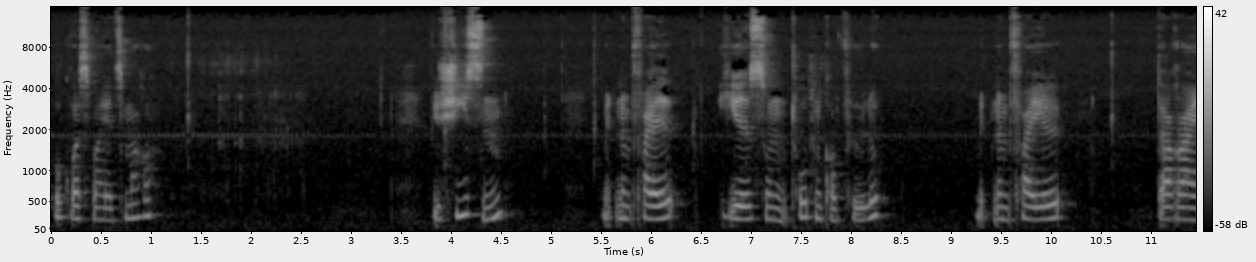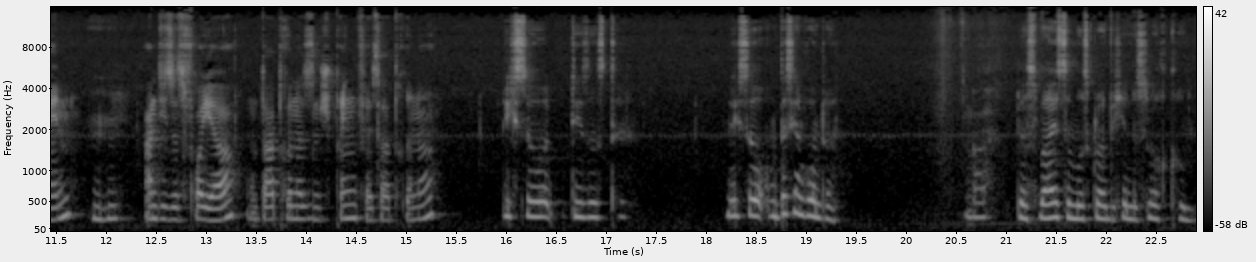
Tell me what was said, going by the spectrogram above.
Guck, was wir jetzt machen. Wir schießen mit einem Pfeil. Hier ist so eine Totenkopfhöhle. Mit einem Pfeil da rein an dieses Feuer. Und da drin sind Sprengfässer drin. Nicht so dieses. Nicht so ein bisschen runter. Ja. Das Weiße muss, glaube ich, in das Loch kommen.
